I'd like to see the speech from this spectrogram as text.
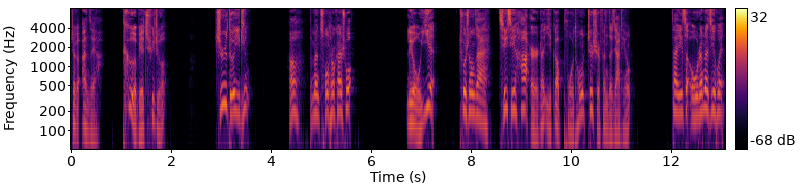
这个案子呀，特别曲折，值得一听。啊，咱们从头开说。柳叶出生在齐齐哈尔的一个普通知识分子家庭，在一次偶然的机会，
